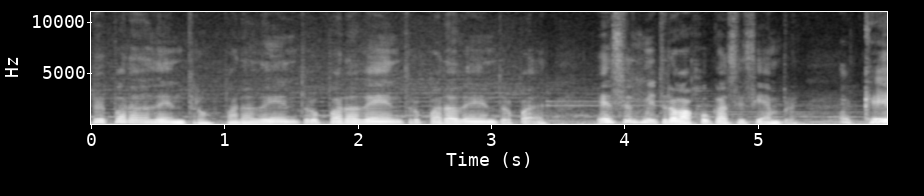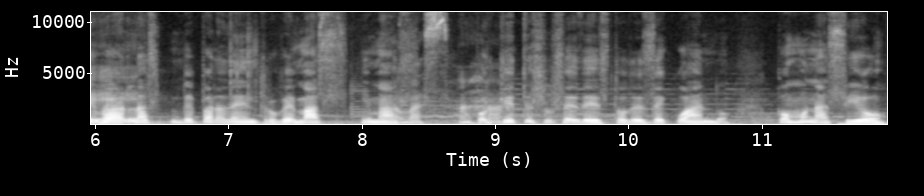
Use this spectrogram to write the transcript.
ve para adentro, para adentro, para adentro, para adentro. Para... Ese es mi trabajo casi siempre. Llevarlas, ve para adentro, ve más y más. ¿Por qué te sucede esto? ¿Desde cuándo? ¿Cómo nació?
